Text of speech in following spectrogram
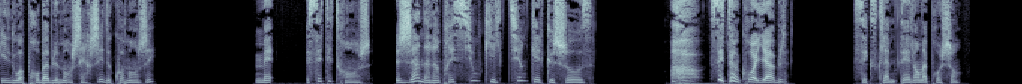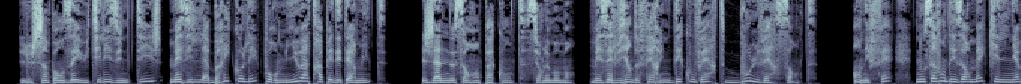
Il doit probablement chercher de quoi manger. Mais c'est étrange. Jeanne a l'impression qu'il tient quelque chose. Oh, c'est incroyable s'exclame-t-elle en approchant. Le chimpanzé utilise une tige, mais il l'a bricolée pour mieux attraper des termites. Jeanne ne s'en rend pas compte sur le moment, mais elle vient de faire une découverte bouleversante. En effet, nous savons désormais qu'il n'y a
